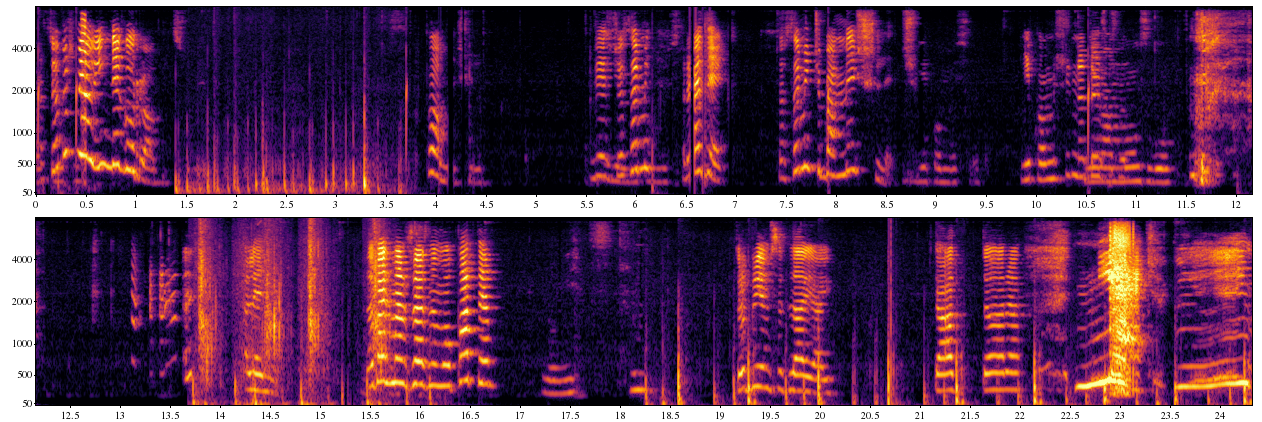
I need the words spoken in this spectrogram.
A co byś miał innego robić? Pomyśl. Wiesz, czasami... Radek, czasami trzeba myśleć. Nie pomyślę. Nie pomyśl, no to Nie już... mam mózgu. Ale nie. Zobacz, mam żelazną łopatę. No i... Zrobiłem sobie dla jaj. Ta, tara. Nie!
